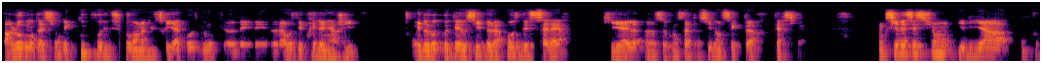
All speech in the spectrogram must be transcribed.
par l'augmentation des coûts de production dans l'industrie à cause donc de la hausse des prix de l'énergie et de l'autre côté aussi de la hausse des salaires qui, elle, se constate aussi dans le secteur tertiaire. Donc, si récession il y a, on peut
